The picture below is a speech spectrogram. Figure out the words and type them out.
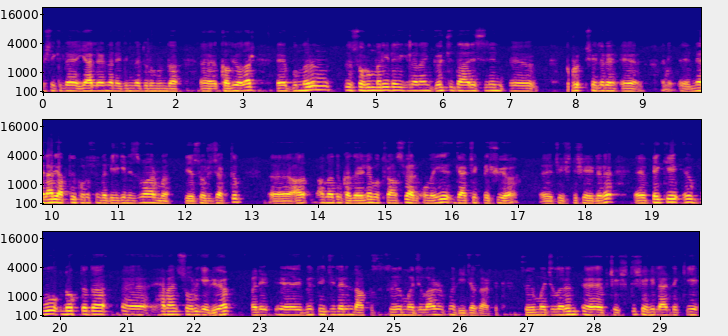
bir şekilde yerlerinden edinme durumunda kalıyorlar. Bunların sorunlarıyla ilgilenen göç idaresinin şeylere hani neler yaptığı konusunda bilginiz var mı diye soracaktım. Anladığım kadarıyla bu transfer olayı gerçekleşiyor e, çeşitli şehirlere. E, peki e, bu noktada e, hemen soru geliyor. Hani e, mültecilerin de haklı sığınmacılar mı diyeceğiz artık? Sığınmacıların e, çeşitli şehirlerdeki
